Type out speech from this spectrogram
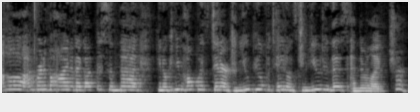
oh, I'm running behind and I got this and that. You know, can you help with dinner? Can you peel potatoes? Can you do this? And they're like, sure.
